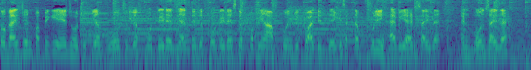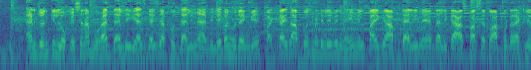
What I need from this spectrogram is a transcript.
तो गाइज़ जो इन पपी की एज हो चुकी है, वो हो चुकी है फोर्टी डेज़ याद फोर्टी डेज़ के पपियाँ आपको इनकी क्वालिटी देख ही सकते हैं फुली हैवी हेड साइज़ है एंड बोन साइज़ है। एंड जो इनकी लोकेशन है, वो है दिल्ली। यस गाइज़ आपको दिल्ली में अवेलेबल हो जाएँगे। बट गाइज़ आपको इसमें डिलीवरी नहीं मिल पाएगी। आप दिल्ली में, दिल्ली के आसपास से तो आपको डायरेक्टली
